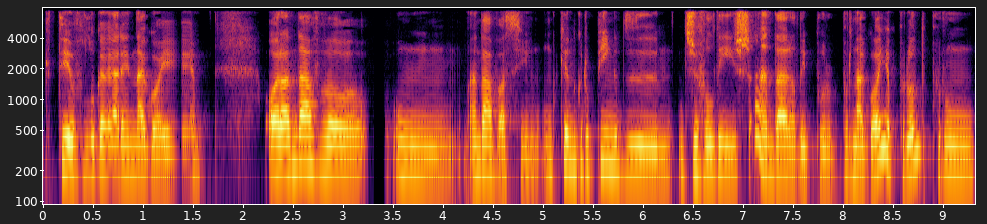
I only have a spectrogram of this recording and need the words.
que teve lugar em Nagoya. Ora, andava um, andava assim, um pequeno grupinho de, de javalis a andar ali por, por Nagoya, pronto, por um,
